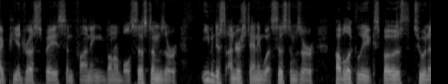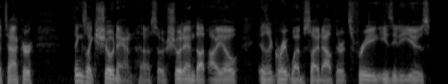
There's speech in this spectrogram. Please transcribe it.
IP address space and finding vulnerable systems, or even just understanding what systems are publicly exposed to an attacker, things like Shodan. Uh, so Shodan.io is a great website out there. It's free, easy to use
